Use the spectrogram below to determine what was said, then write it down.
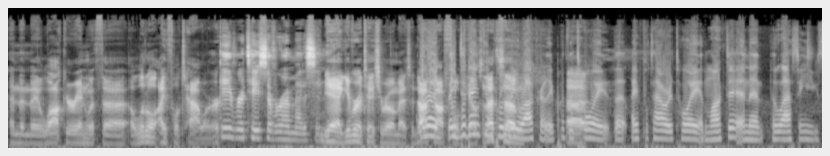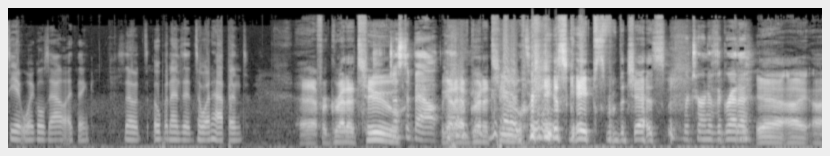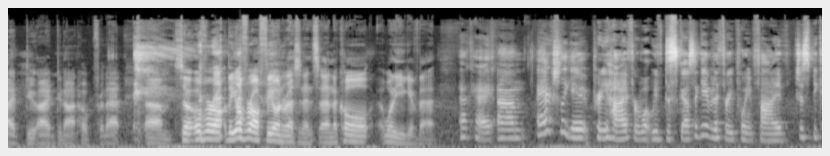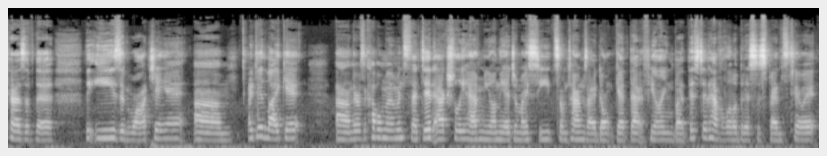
and then they lock her in with a, a, little Eiffel Tower. Gave her a taste of her own medicine. Yeah, give her a taste of her own medicine. Not, not they didn't kill. completely so um, lock her. They put the uh, toy, the Eiffel Tower toy, and locked it, and then the last thing you see, it wiggles out. I think so. It's open ended. So what happened? Uh, for Greta 2. Just about. We gotta have Greta 2 Greta where she escapes from the chess. Return of the Greta. Yeah, I, I do I do not hope for that. Um, so overall, the overall feel and resonance. Uh, Nicole, what do you give that? Okay, um, I actually gave it pretty high for what we've discussed. I gave it a 3.5 just because of the the ease in watching it. Um, I did like it. Um, there was a couple moments that did actually have me on the edge of my seat. Sometimes I don't get that feeling, but this did have a little bit of suspense to it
